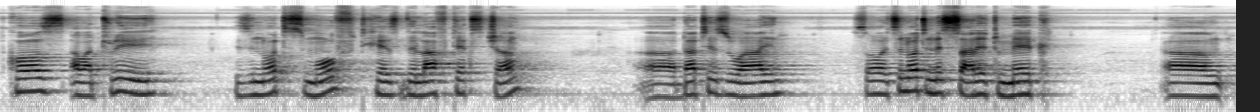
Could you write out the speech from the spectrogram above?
because our tree is not smooth, it has the rough texture. Uh, that is why so it's not necessary to make um,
